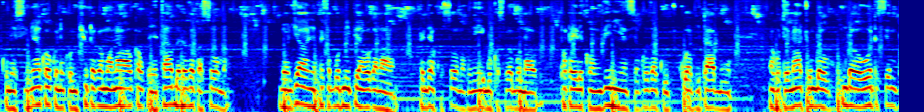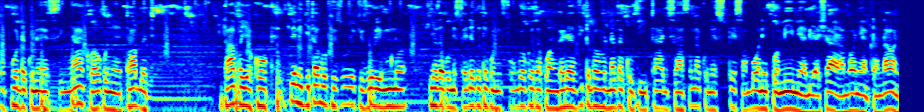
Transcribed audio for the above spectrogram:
kwenye simu yako au kwenye kompyuta kama unao, kama kwenye tablet unaweza ukasoma. Ndio njia nyepesi ambayo mimi pia waga napendea kusoma kwenye ebook, kwa sababu napata ile convenience ya kuweza kuchukua kitabu na kutembea nacho muda wowote, sehemu popote, kwenye simu yako au kwenye tablet. Nitawapa hiyo kopi. Kile ni kitabu kizuri kizuri mno, kinaweza kunisaidia kuweza kunifungua kuweza kuangalia vitu ambavyo ninaweza kuvihitaji sana sana kwenye space ambayo nipo mimi ya biashara ambayo ni ya mtandaoni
